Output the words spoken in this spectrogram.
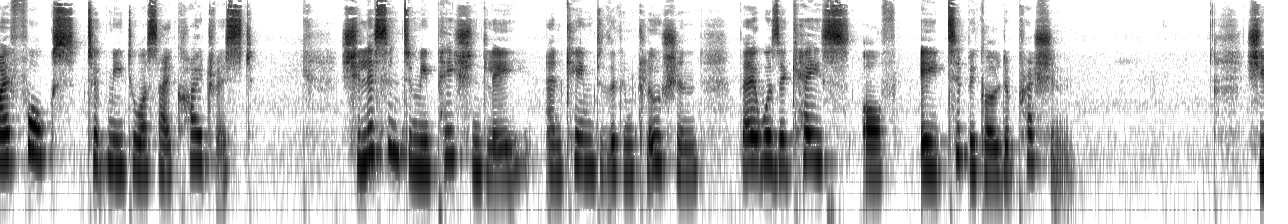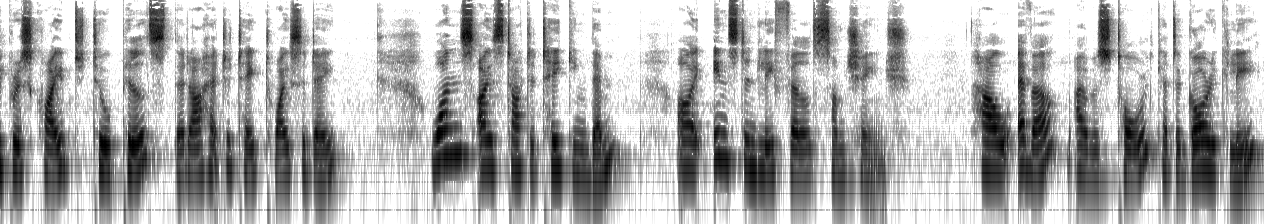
My folks took me to a psychiatrist she listened to me patiently and came to the conclusion that it was a case of atypical depression. She prescribed two pills that I had to take twice a day. Once I started taking them, I instantly felt some change. However, I was told categorically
